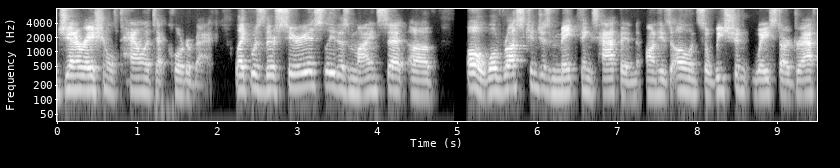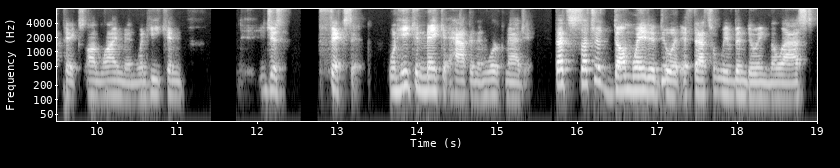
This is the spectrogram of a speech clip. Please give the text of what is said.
generational talent at quarterback? Like, was there seriously this mindset of, oh, well, Russ can just make things happen on his own. So we shouldn't waste our draft picks on linemen when he can just fix it, when he can make it happen and work magic. That's such a dumb way to do it if that's what we've been doing the last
